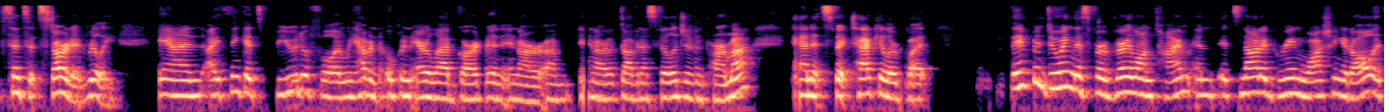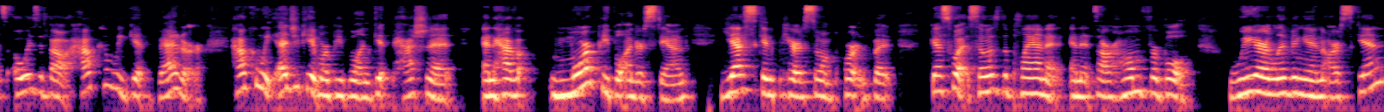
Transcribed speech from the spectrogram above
since it started really and I think it's beautiful. And we have an open air lab garden in our um, in our Davines Village in Parma, and it's spectacular. But they've been doing this for a very long time, and it's not a greenwashing at all. It's always about how can we get better? How can we educate more people and get passionate and have more people understand? Yes, skincare is so important, but guess what? So is the planet, and it's our home for both. We are living in our skin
